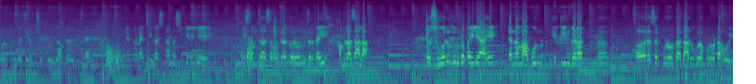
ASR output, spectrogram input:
सुवर्णदुर्गाची रक्षक दुर्ग आपल्याला दिसत आहे या गडाची रचना तशी केलेली आहे की समजा समुद्र करून जर काही हमला झाला तर सुवर्णदुर्ग पहिले आहे. त्यांना मागून हे तीन गडात रसद पुरवठा दारुगोळा पुरवठा होईल.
